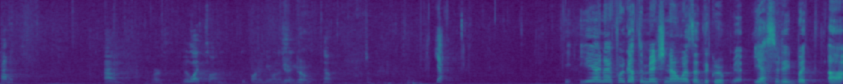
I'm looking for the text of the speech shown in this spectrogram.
Comment? Adam? Or your light's on. Did one of you want to Yeah, say? no. No? Yeah. And I forgot to mention, I was at the group yesterday, but uh,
